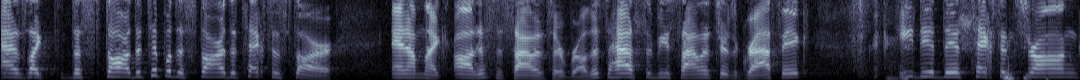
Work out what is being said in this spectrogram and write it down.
as like the star, the tip of the star, the Texas star. And I'm like, oh, this is Silencer, bro. This has to be Silencer's graphic. He did this Texan strong.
